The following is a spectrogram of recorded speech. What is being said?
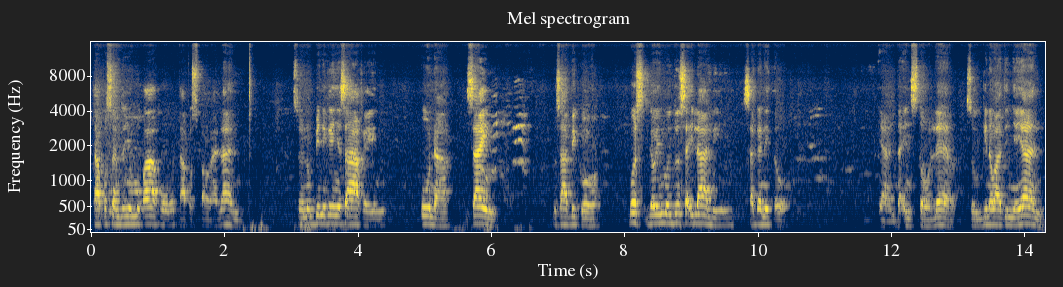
tapos nandun yung mukha ko, tapos pangalan. So, nung binigay niya sa akin, una, design. So, sabi ko, boss, gawin mo dun sa ilalim, sa ganito. Yan, the installer. So, ginawa din niya yan.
